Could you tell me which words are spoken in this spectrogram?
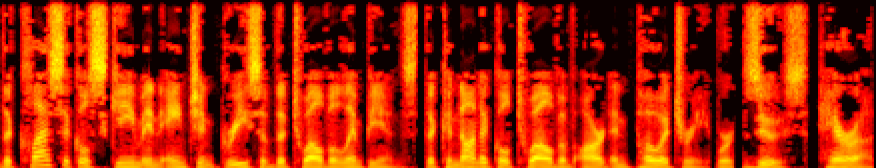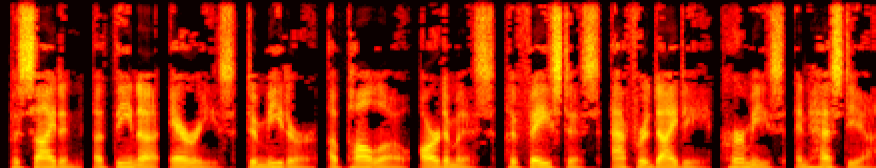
The classical scheme in ancient Greece of the Twelve Olympians the canonical Twelve of art and poetry were, Zeus, Hera, Poseidon, Athena, Ares, Demeter, Apollo, Artemis, Hephaestus, Aphrodite, Hermes, and Hestia.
